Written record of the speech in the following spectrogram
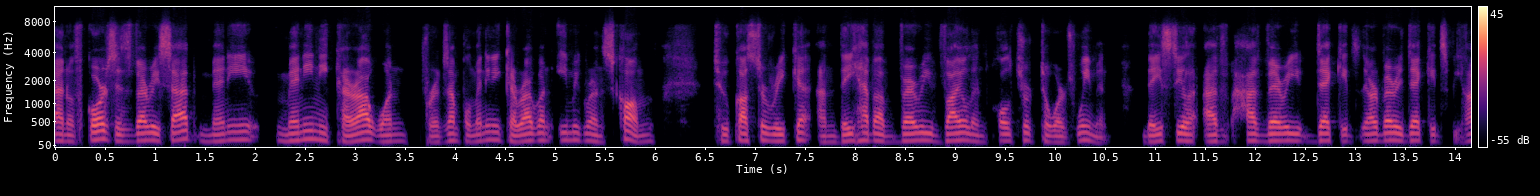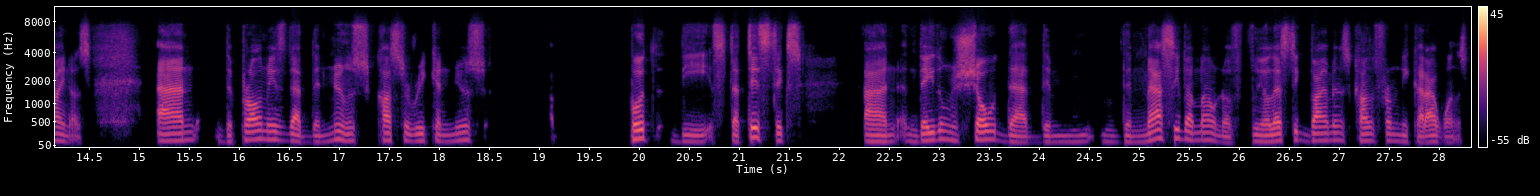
And of course, it's very sad. Many many Nicaraguan, for example, many Nicaraguan immigrants come to Costa Rica and they have a very violent culture towards women. They still have, have very decades, they are very decades behind us. And the problem is that the news, Costa Rican news, put the statistics and they don't show that the, the massive amount of domestic violence comes from Nicaraguans,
